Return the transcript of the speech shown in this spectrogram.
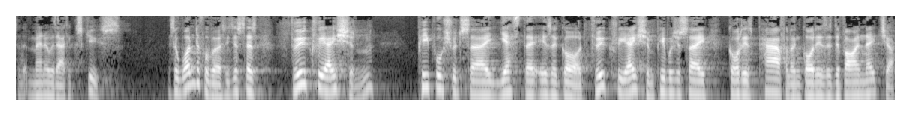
so that men are without excuse. It's a wonderful verse. It just says, through creation, people should say, yes, there is a God. Through creation, people should say, God is powerful and God is a divine nature.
